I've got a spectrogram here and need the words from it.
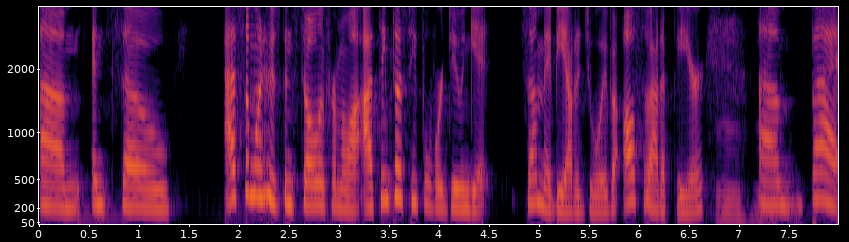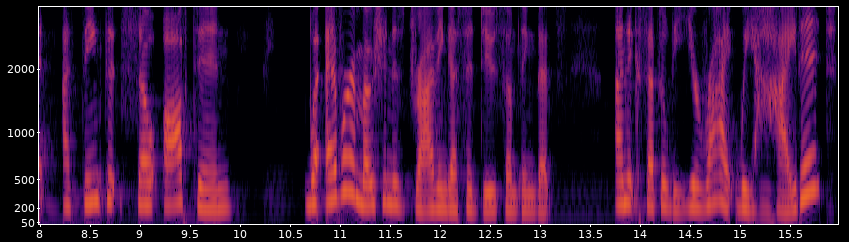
Um, and so, as someone who's been stolen from a lot, I think those people were doing it. Some maybe out of joy, but also out of fear. Mhm. Um, but I think that so often, whatever emotion is driving us to do something that's unacceptable, you're right. We hide it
